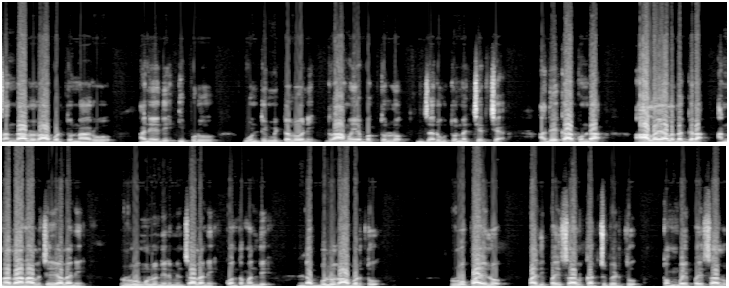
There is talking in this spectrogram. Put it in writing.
చందాలు రాబడుతున్నారు అనేది ఇప్పుడు ఒంటిమిట్టలోని రామయ్య భక్తుల్లో జరుగుతున్న చర్చ. అదే కాకుండా ఆలయాల దగ్గర అన్నదానాలు చేయాలని రూములు నిర్మించాలని కొంతమంది డబ్బులు రాబడుతూ రూపాయిలో పది పైసలు ఖర్చు పెడుతూ తొంభై పైసలు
